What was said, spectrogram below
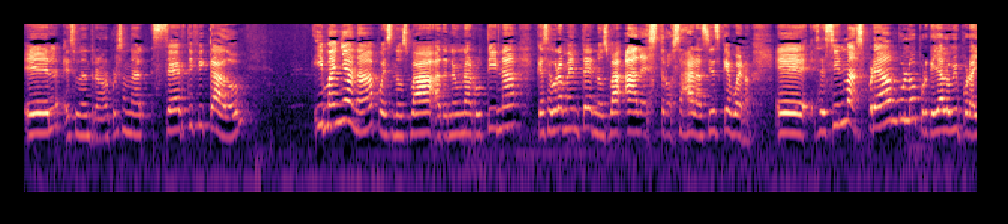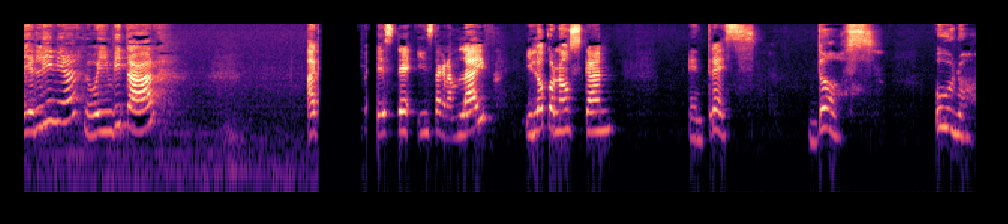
él es un entrenador personal certificado. Y mañana pues nos va a tener una rutina que seguramente nos va a destrozar. Así es que bueno, sin más preámbulo, porque ya lo vi por ahí en línea, lo voy a invitar este Instagram Live y lo conozcan en 3, 2, 1.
